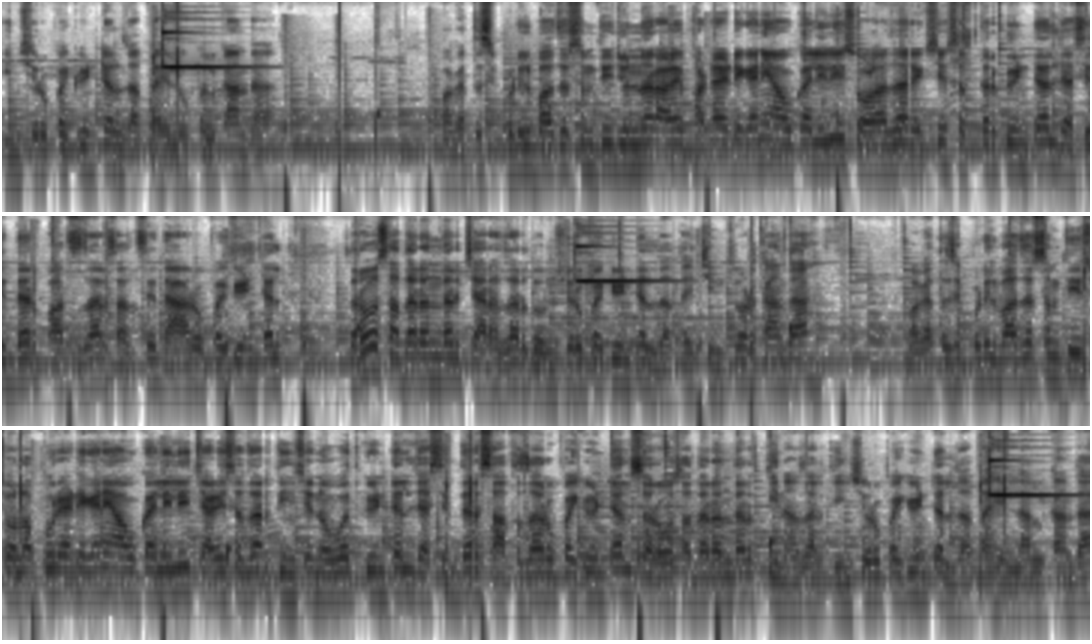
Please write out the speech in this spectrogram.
तीनशे रुपये क्विंटल जात आहे लोकल कांदा. बघा तसे पुढील बाजार समिती जुन्नर आळे फाटा या ठिकाणी अवकालेली सोळा हजार एकशे सत्तर क्विंटल जास्तीत दर पाच हजार सातशे दहा रुपये क्विंटल सर्वसाधारण दर चार हजार दोनशे रुपये क्विंटल जात आहे चिंचवड कांदा. बघा तसे पुढील बाजार समिती सोलापूर या ठिकाणी अवकालेली चाळीस हजार तीनशे नव्वद क्विंटल जास्तीत दर सात हजार रुपये क्विंटल सर्वसाधारण दर तीन हजार तीनशे रुपये क्विंटल जात आहे लाल कांदा.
